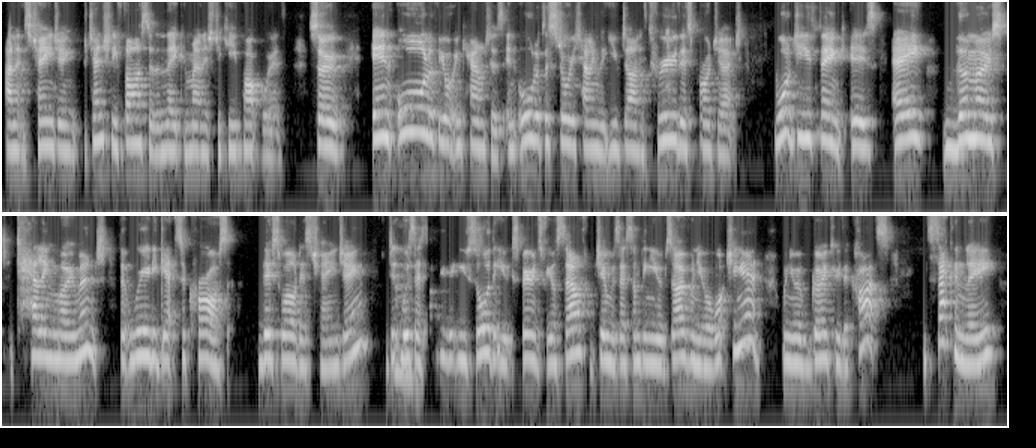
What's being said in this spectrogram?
and it's changing potentially faster than they can manage to keep up with. So, in all of your encounters, in all of the storytelling that you've done through this project, what do you think is a the most telling moment that really gets across this world is changing Did, mm-hmm. Was there something that you saw that you experienced for yourself? Jim, was there something you observed when you were watching it, when you were going through the cuts? And secondly,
